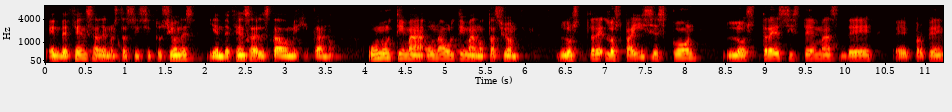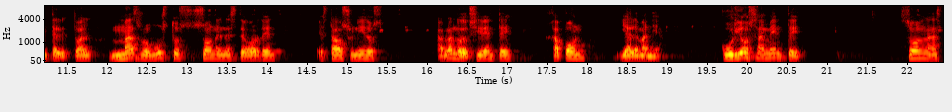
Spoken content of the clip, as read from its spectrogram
en defensa de nuestras instituciones y en defensa del Estado mexicano última, una última anotación. Los, los países con los tres sistemas de eh, propiedad intelectual más robustos son en este orden Estados Unidos, hablando de Occidente, Japón y Alemania. Curiosamente, son las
